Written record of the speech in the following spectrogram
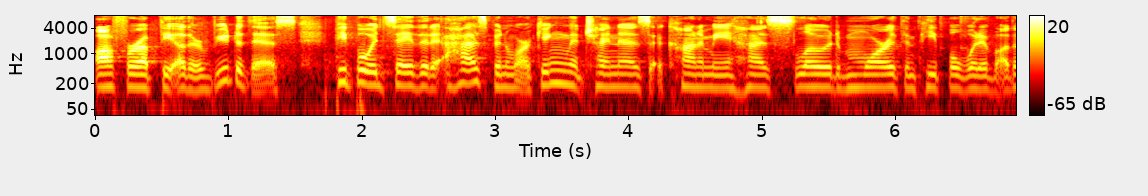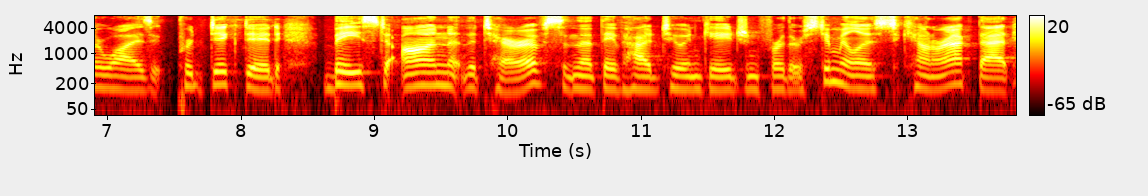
offer up the other view to this. People would say that it has been working, that China's economy has slowed more than people would have otherwise predicted based on the tariffs, and that they've had to engage in further stimulus to counteract that,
